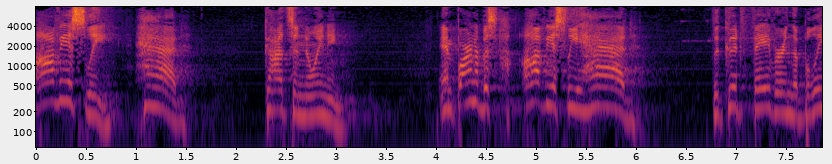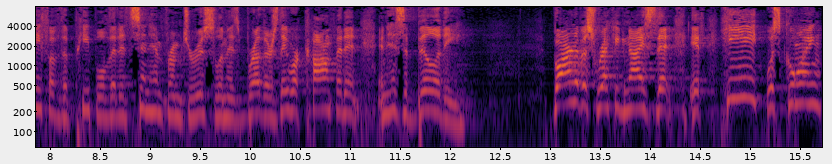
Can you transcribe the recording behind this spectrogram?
obviously had God's anointing, and Barnabas obviously had the good favor and the belief of the people that had sent him from Jerusalem, his brothers, they were confident in his ability. Barnabas recognized that if he was going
